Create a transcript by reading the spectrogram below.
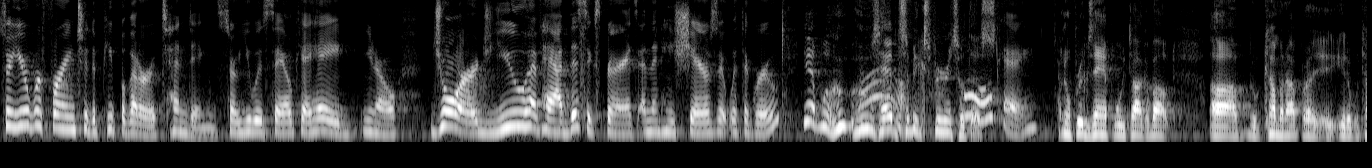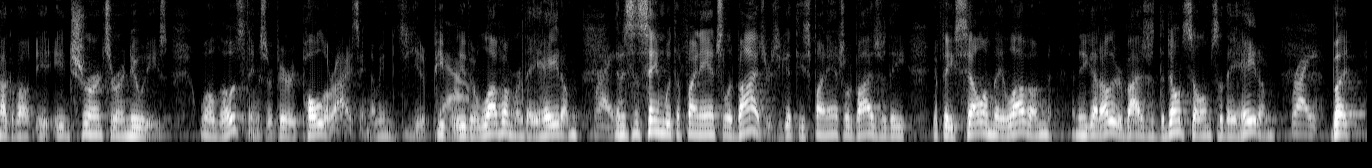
So you're referring to the people that are attending. So you would say, okay, hey, you know, George, you have had this experience, and then he shares it with the group. Yeah, well, who, who's oh. had some experience with oh, this? Okay. You know, for example, we talk about uh, coming up. Uh, you know, we talk about insurance or annuities. Well, those things are very polarizing. I mean, you know, people yeah. either love them or they hate them. Right. And it's the same with the financial advisors. You get these financial advisors. They, if they sell them, they love them, and then you got other advisors that don't sell them, so they hate them. Right. But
